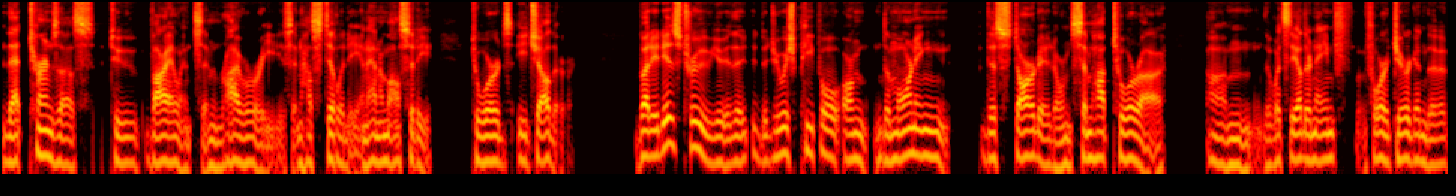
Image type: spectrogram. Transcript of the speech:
that turns us to violence and rivalries and hostility and animosity towards each other? But it is true, you, the, the Jewish people on the morning this started on Simhat Torah, um, what's the other name for it, Jurgen? The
